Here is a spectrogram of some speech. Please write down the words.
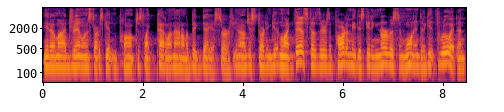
you know, my adrenaline starts getting pumped, just like paddling out on a big day of surf. You know, I'm just starting getting like this because there's a part of me that's getting nervous and wanting to get through it. And,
